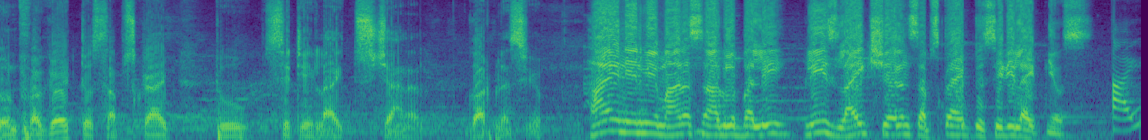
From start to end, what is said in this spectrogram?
Don't forget to subscribe to City Lights channel God bless you hi నేను మీ Manas Nagulapalli. Please like share and subscribe to City Light News hi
